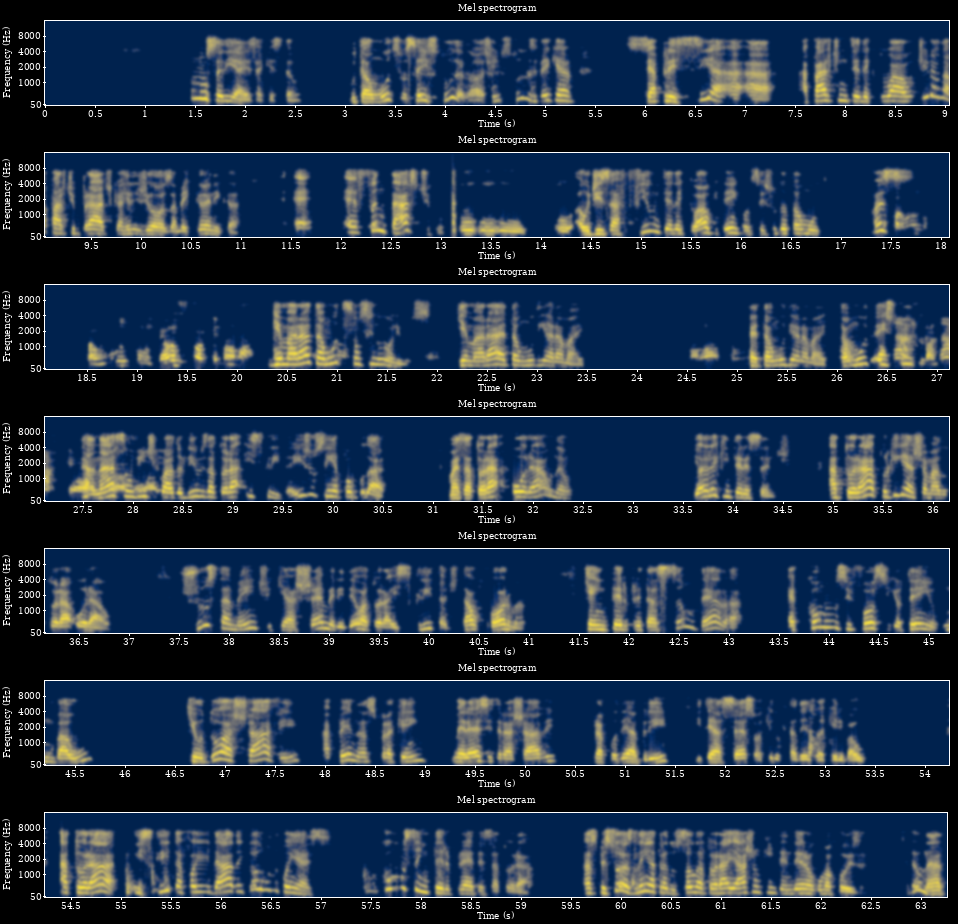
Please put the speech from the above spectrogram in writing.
Não seria essa a questão. O Talmud, se você estuda, a gente estuda, você vê que a, se aprecia a, a, a parte intelectual, tirando a parte prática, religiosa, mecânica, é, é fantástico o, o, o, o, desafio intelectual que tem quando você estuda o Talmud. Mas Talmud como Teófilo ou Guemará? Guemará e Talmud são sinônimos. Guemará é Talmud em aramaico. É Talmud em aramaico. Talmud é estudo. Taná são 24 livros da Torá escrita. Isso sim é popular. Mas a Torá oral, não. E olha que interessante. A Torá, por que é chamada Torá oral? Justamente que Hashem ele deu a Torá escrita de tal forma que a interpretação dela é como se fosse que eu tenho um baú que eu dou a chave apenas para quem merece ter a chave para poder abrir e ter acesso àquilo que está dentro daquele baú. A Torá escrita foi dada e todo mundo conhece. Como você interpreta essa Torá? As pessoas leem a tradução da Torá e acham que entenderam alguma coisa. Não deu nada.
